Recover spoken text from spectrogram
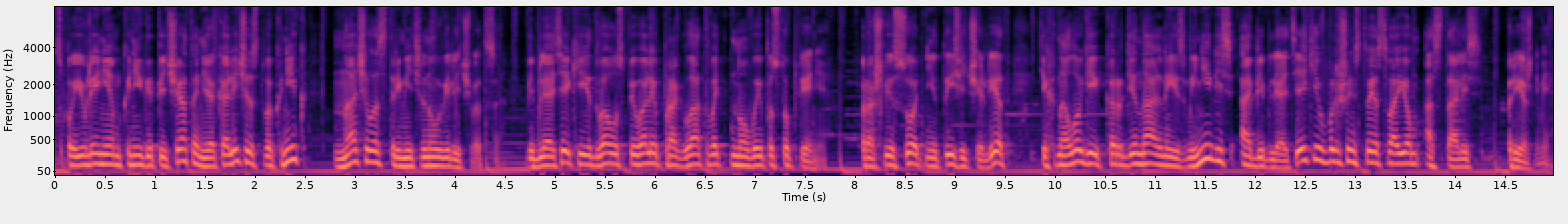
С появлением книгопечатания количество книг начало стремительно увеличиваться. Библиотеки едва успевали проглатывать новые поступления. Прошли сотни тысячи лет, технологии кардинально изменились, а библиотеки в большинстве своем остались прежними.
